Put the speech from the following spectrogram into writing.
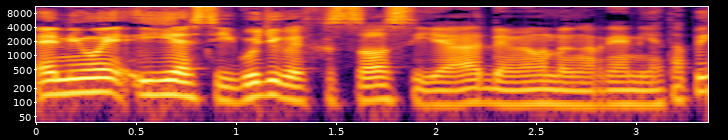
Anyway, iya sih, gue juga kesel sih ya memang dengernya nih ya. Tapi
